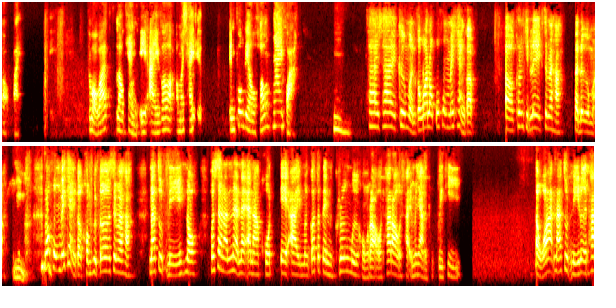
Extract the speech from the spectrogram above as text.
ต่อไปจะบอกว่าเราแข่ง AI ก็เอามาใช้เป็นพวกเดียวเขาง่ายกว่า อืม ใช่ใช่คือเหมือนกับว่าเราก็คงไม่แข่งกับเอ่อเครื่องคิดเลขใช่ไหมคะแต่เดิมอะเราคงไม่แข่งกับคอมพิวเตอร์ใช่ไหมคะณจุดนี้เนาะ เพราะฉะนั้นเนี่ยในอนาคต AI มันก็จะเป็นเครื่องมือของเรา ถ้าเราใช้มาอย่างถูกวิธี แต่ว่าณจุดนี้เลยถ้า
